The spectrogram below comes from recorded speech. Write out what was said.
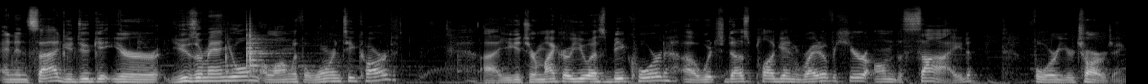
And inside you do get your user manual along with a warranty card. Uh, you get your micro USB cord, uh, which does plug in right over here on the side for your charging,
